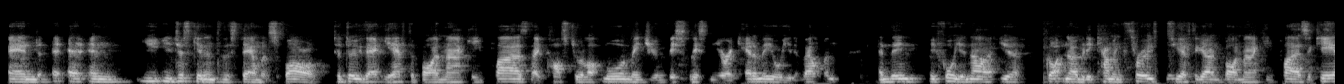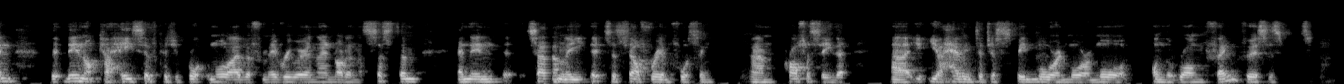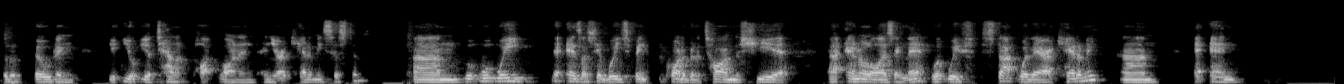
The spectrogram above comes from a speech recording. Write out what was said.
and and you, just get into this downward spiral. To do that, you have to buy marquee players. They cost you a lot more. Means you invest less in your academy or your development, and then before you know it, you've got nobody coming through. So you have to go and buy marquee players again. They're not cohesive because you brought them all over from everywhere, and they're not in a system. And then suddenly, it's a self-reinforcing um, prophecy that uh, you're having to just spend more and more and more on the wrong thing versus sort of building your, your talent pipeline and, and your academy systems. Um, we, as I said, we spent quite a bit of time this year uh, analysing that. We've stuck with our academy, um, and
